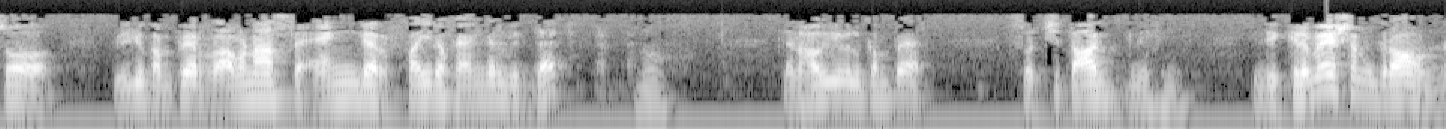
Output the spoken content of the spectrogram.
So will you compare ravana's anger fire of anger with that? No. Then how you will compare? So chitagni in the cremation ground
